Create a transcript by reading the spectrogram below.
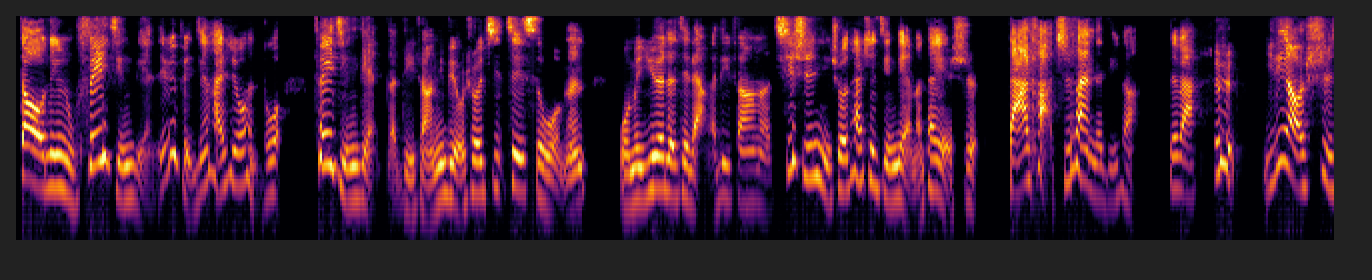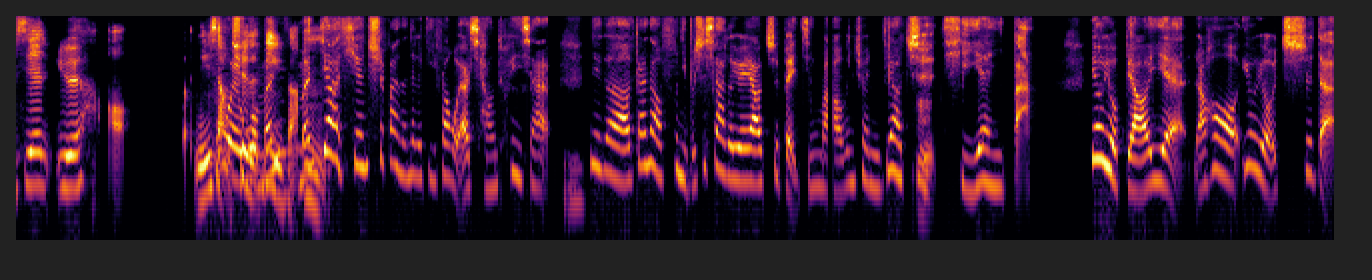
到那种非景点，因为北京还是有很多非景点的地方。你比如说这这次我们我们约的这两个地方呢，其实你说它是景点嘛？它也是打卡吃饭的地方，对吧？就是一定要事先约好你想去的地方。我们第二天吃饭的那个地方，我要强推一下。那个甘道夫，你不是下个月要去北京吗？我跟你说，你一定要去体验一把。又有表演，然后又有吃的，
